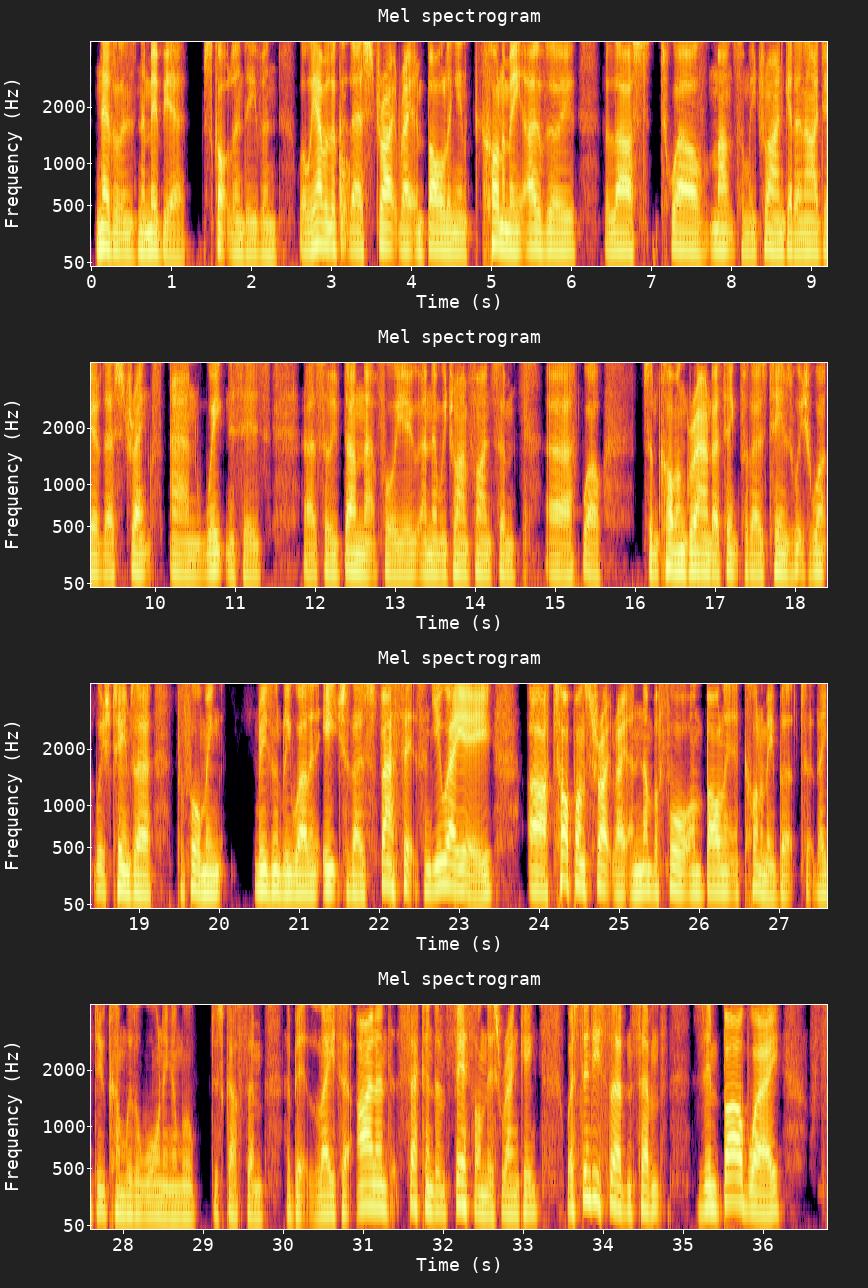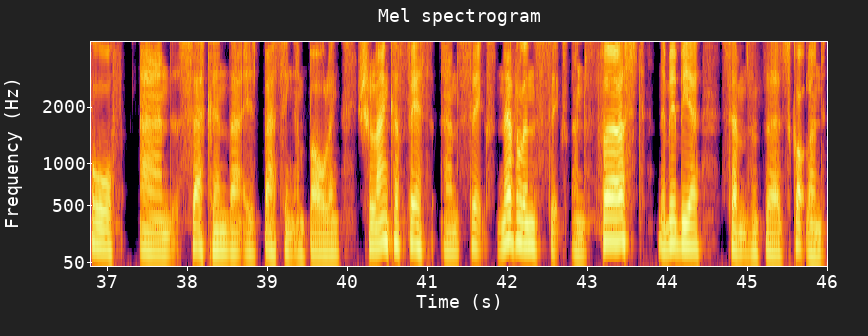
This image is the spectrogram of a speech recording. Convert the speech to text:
Netherlands, Namibia, Scotland, even? Well, we have a look at their strike rate and bowling economy over the, last 12 months and we try and get an idea of their strengths and weaknesses. Uh, so we've done that for you. And then we try and find some, uh, well, some common ground, I think, for those teams. Which which teams are performing reasonably well in each of those facets. And UAE are top on strike rate and number four on bowling economy, but they do come with a warning, and we'll discuss them a bit later. Ireland, second and fifth on this ranking. West Indies, third and seventh. Zimbabwe, fourth and second. That is batting and bowling. Sri Lanka, fifth and sixth. Netherlands, sixth and first. Namibia, seventh and third. Scotland,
